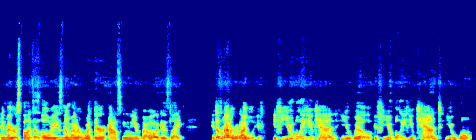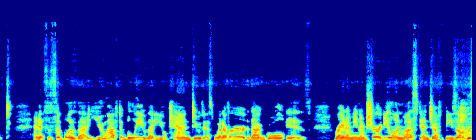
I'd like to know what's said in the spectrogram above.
And my response is always, no matter what they're asking me about, is like, it doesn't matter what I believe. If you believe you can, you will. If you believe you can't, you won't. And it's as simple as that. You have to believe that you can do this, whatever that goal is right? I mean, I'm sure Elon Musk and Jeff Bezos,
